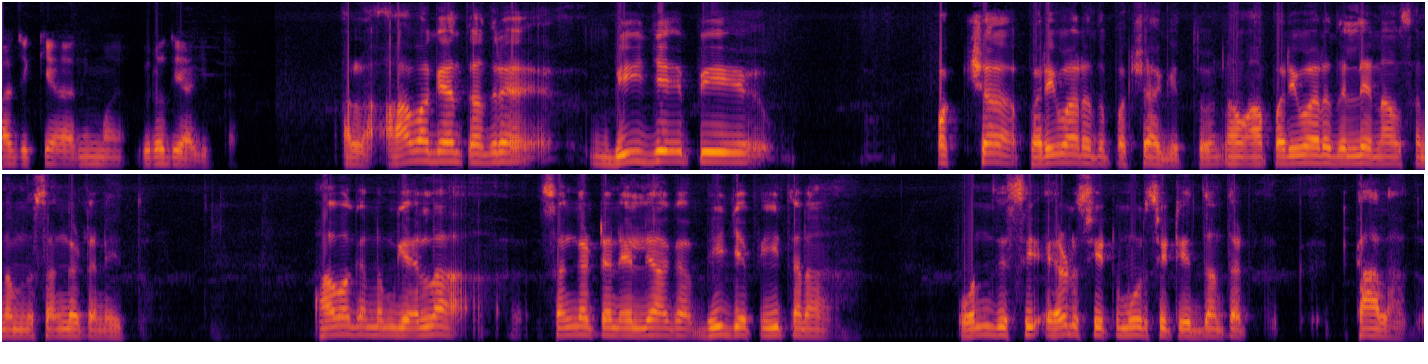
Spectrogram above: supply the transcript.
ರಾಜಕೀಯ ನಿಮ್ಮ ವಿರೋಧಿ ಆಗಿತ್ತ? ಅಲ್ಲ ಆವಾಗ ಅಂತಂದರೆ ಬಿ ಜೆ ಪಿ ಪಕ್ಷ ಪರಿವಾರದ ಪಕ್ಷ ಆಗಿತ್ತು. ನಾವು ಆ ಪರಿವಾರದಲ್ಲೇ ನಾವು ಸಹ ನಮ್ಮದು ಸಂಘಟನೆ ಇತ್ತು. ಆವಾಗ ನಮಗೆ ಎಲ್ಲ ಸಂಘಟನೆಯಲ್ಲಿ ಆಗ ಬಿ ಜೆ ಪಿ ಈ ಥರ ಒಂದು ಸಿ, ಎರಡು ಸೀಟ್, ಮೂರು ಸೀಟ್ ಇದ್ದಂಥ ಕಾಲ ಅದು.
